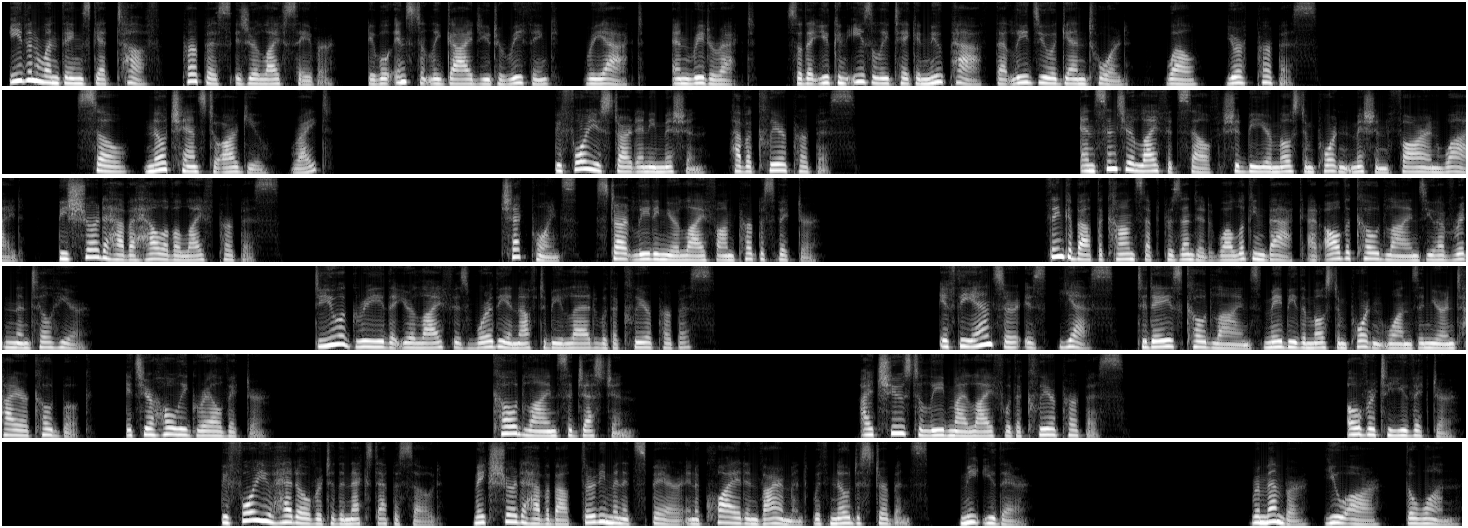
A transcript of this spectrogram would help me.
Even when things get tough, purpose is your lifesaver. It will instantly guide you to rethink, react, and redirect, so that you can easily take a new path that leads you again toward, well, your purpose. So, no chance to argue, right? Before you start any mission, have a clear purpose. And since your life itself should be your most important mission far and wide, be sure to have a hell of a life purpose. Checkpoints Start leading your life on purpose, Victor. Think about the concept presented while looking back at all the code lines you have written until here. Do you agree that your life is worthy enough to be led with a clear purpose? If the answer is yes, today's code lines may be the most important ones in your entire codebook. It's your holy grail victor. Code line suggestion I choose to lead my life with a clear purpose. Over to you, Victor. Before you head over to the next episode, make sure to have about 30 minutes spare in a quiet environment with no disturbance. Meet you there. Remember, you are the one.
